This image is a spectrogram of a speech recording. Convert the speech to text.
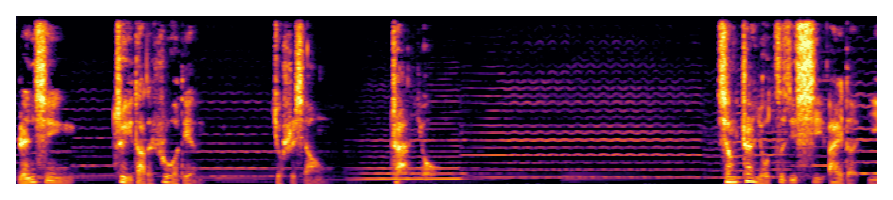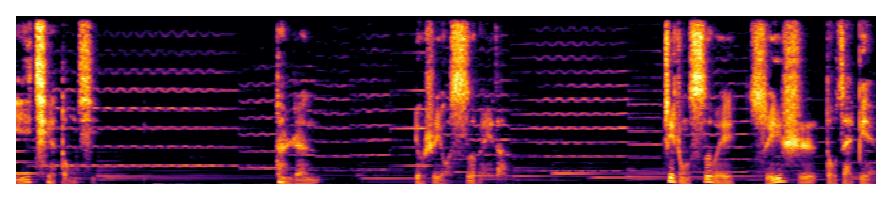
人性最大的弱点就是想占有，想占有自己喜爱的一切东西。但人又是有思维的。这种思维随时都在变，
